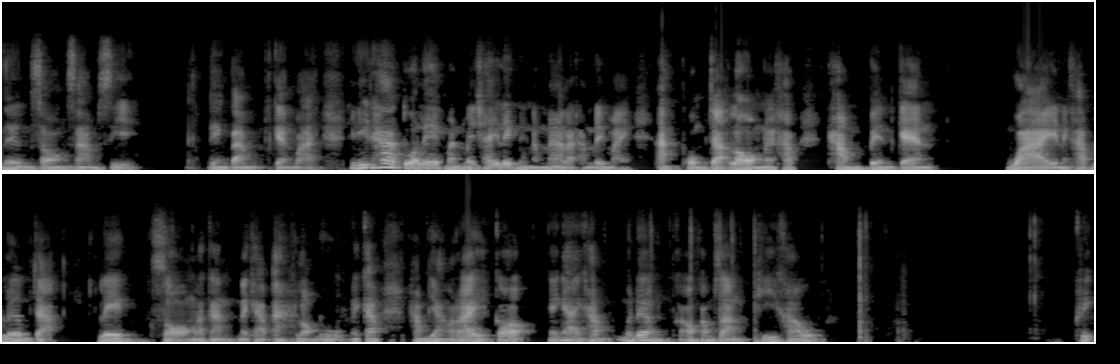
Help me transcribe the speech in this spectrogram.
1 2 3 4 เรียงตามแกน y ทีนี้ถ้าตัวเลขมันไม่ใช่เลขหนึ่งนำหน้าเราทำได้ไหมอะผมจะลองนะครับทำเป็นแกน y นะครับ เริ่มจากเลข 2 แล้วกันนะครับอะลองดูนะครับทำอย่างไรก็ง่ายๆครับ เหมือนเดิมเอาคำสั่ง p เขาคลิก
